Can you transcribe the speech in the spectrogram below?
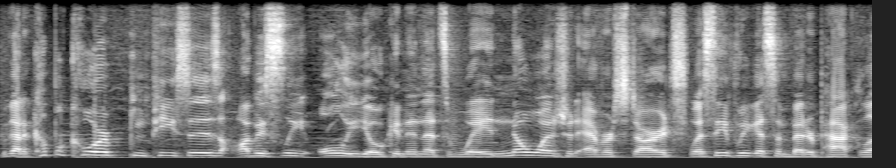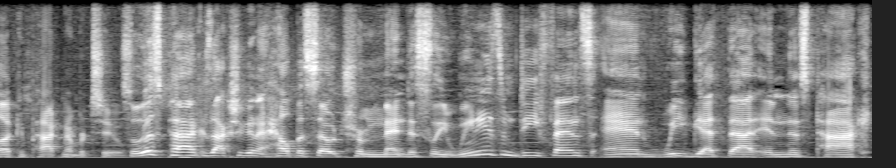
we got a couple core pieces. Obviously, Olli Jokinen, that's a way no one should ever start. Let's see if we get some better pack luck in pack number two. So this pack is actually going to help us out tremendously. We need some defense, and we get that in this pack.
